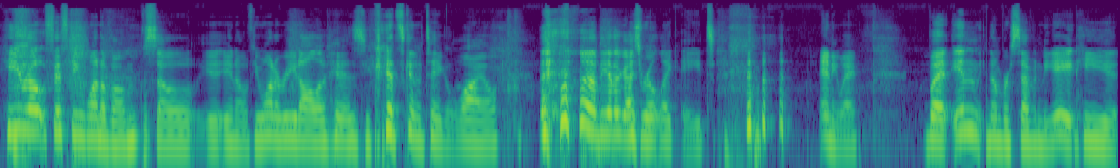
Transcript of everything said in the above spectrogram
he wrote 51 of them, so you know, if you want to read all of his, it's going to take a while. the other guys wrote like 8. anyway, but in number 78, he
